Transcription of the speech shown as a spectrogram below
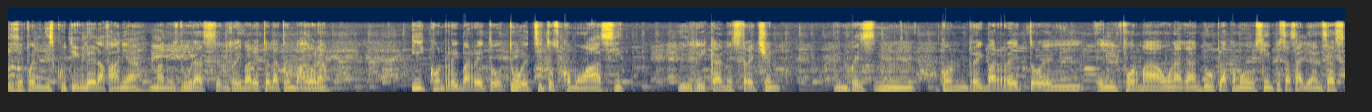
ese fue el indiscutible de la Fania, manos duras, el Rey Barreto de la tumbadora. Y con Rey Barreto tuvo éxitos como Acid y Rica Stretching. Pues mm, con Rey Barreto él, él forma una gran dupla, como siempre estas alianzas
